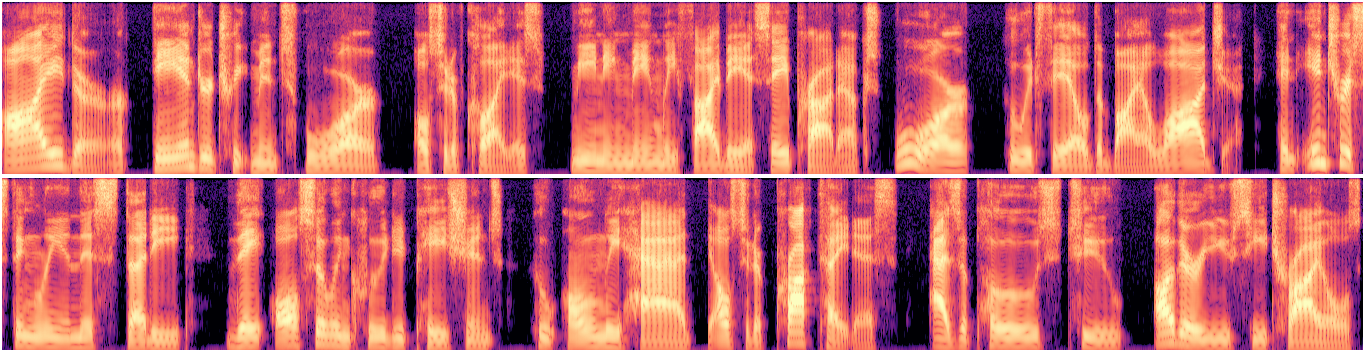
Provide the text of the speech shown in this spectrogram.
either standard treatments for ulcerative colitis, meaning mainly 5-ASA products, or who had failed a biologic. And interestingly, in this study, they also included patients who only had ulcerative proctitis as opposed to other UC trials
